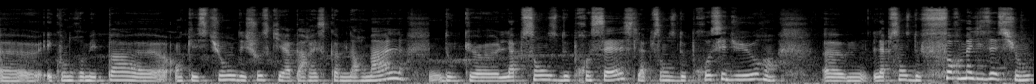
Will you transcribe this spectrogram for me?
euh, et qu'on ne remet pas en question des choses qui apparaissent comme normales. Donc l'absence de process, l'absence de procédure, l'absence de formalisation.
